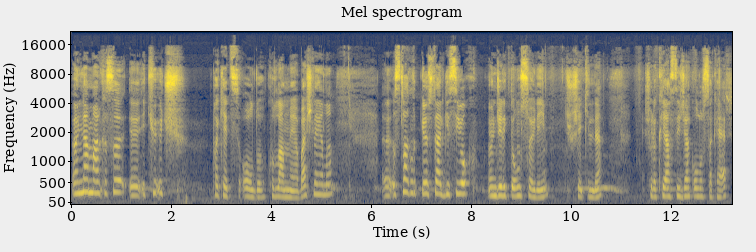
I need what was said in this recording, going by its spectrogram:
Önlem markası 2-3 paket oldu kullanmaya başlayalı. Islaklık göstergesi yok. Öncelikle onu söyleyeyim. Şu şekilde. Şöyle kıyaslayacak olursak eğer.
